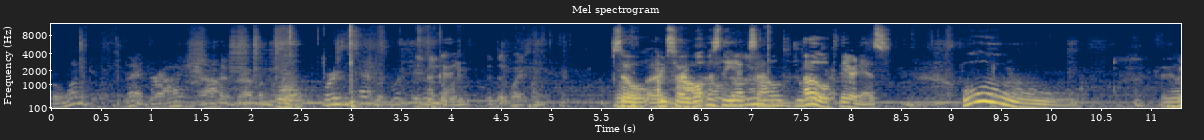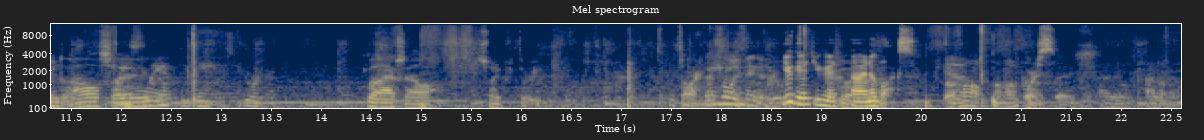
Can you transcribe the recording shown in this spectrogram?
But one, that dry, I'll have to drive on the wall. Where's this at? What, It's in Okay. Duluth. It's at Wasteland. So, I'm sorry, what was the exiled? Oh, there it is. Ooh. And I'll say Wasteland Games, Georgia. Well, actually, I'll swing for three. Sorry. That's the only thing that really. You're good. You're good. Go Uh, no blocks. I'm off. I'm off. Of course. I don't. I don't know.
